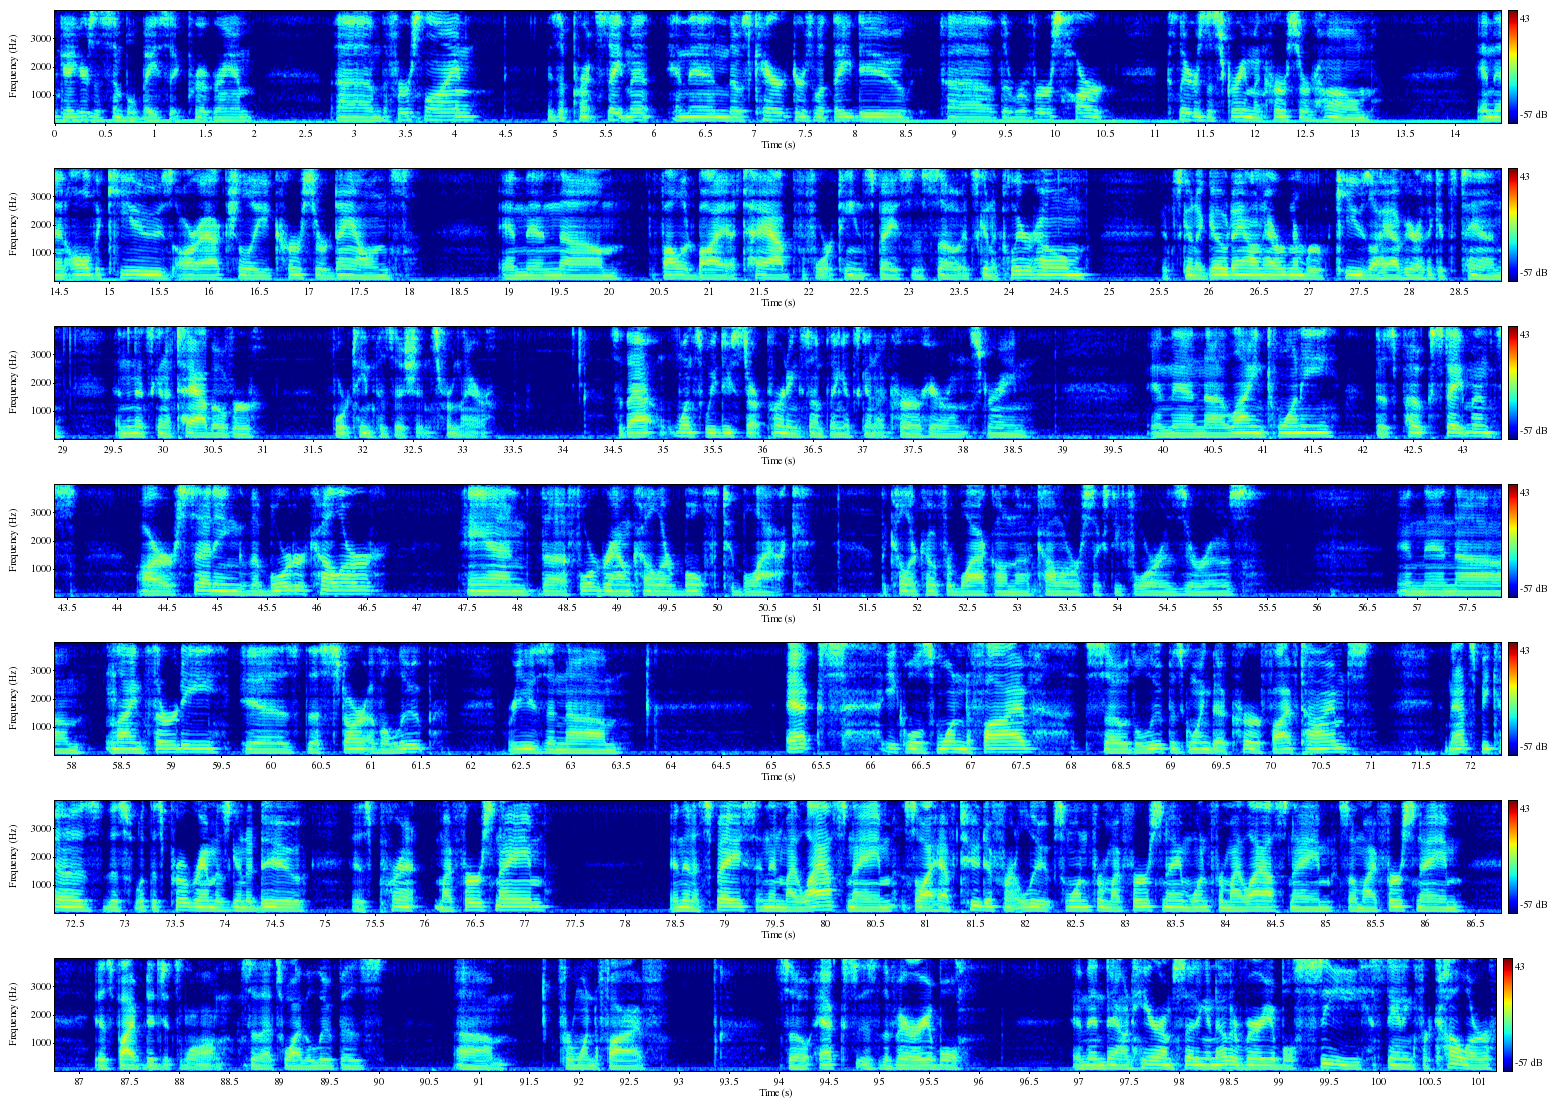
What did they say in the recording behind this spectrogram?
Okay, here's a simple basic program. Um, the first line is a print statement and then those characters what they do uh, the reverse heart clears the screen and cursor home and then all the cues are actually cursor downs and then um, followed by a tab for 14 spaces. So it's going to clear home it's going to go down. However number of cues I have here I think it's 10 and then it's going to tab over 14 positions from there so that once we do start printing something it's going to occur here on the screen and then uh, line 20 those poke statements are setting the border color and the foreground color both to black. The color code for black on the Commodore 64 is zeros. And then um, line 30 is the start of a loop. We're using um, x equals 1 to 5, so the loop is going to occur five times. And that's because this what this program is going to do is print my first name and then a space and then my last name so I have two different loops one for my first name one for my last name so my first name is five digits long. So that's why the loop is um, for one to five. So X is the variable. And then down here I'm setting another variable C standing for color.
